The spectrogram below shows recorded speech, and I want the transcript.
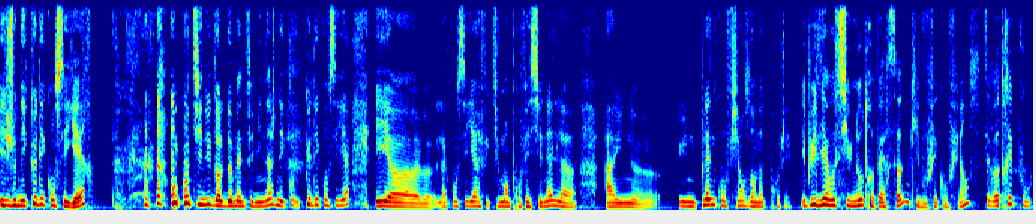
et je n'ai que des conseillères. on continue dans le domaine féminin, je n'ai que des conseillères et la conseillère effectivement professionnelle a une une pleine confiance dans notre projet. Et puis il y a aussi une autre personne qui vous fait confiance, c'est votre époux.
